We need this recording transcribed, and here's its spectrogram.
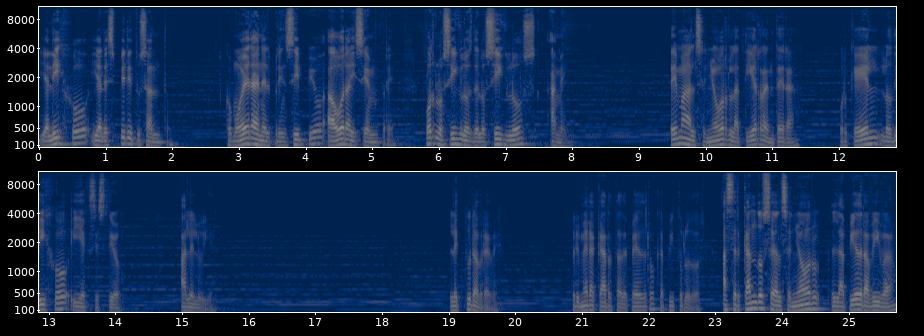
y al Hijo, y al Espíritu Santo, como era en el principio, ahora y siempre, por los siglos de los siglos. Amén. Tema al Señor la tierra entera, porque Él lo dijo y existió. Aleluya. Lectura breve. Primera carta de Pedro, capítulo 2 acercándose al Señor la piedra viva,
